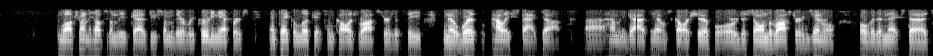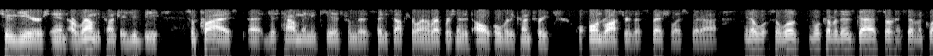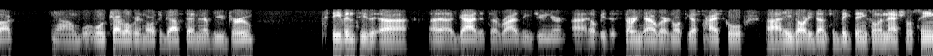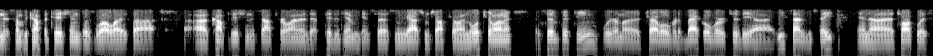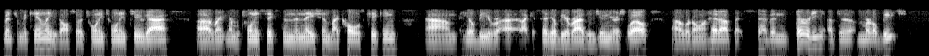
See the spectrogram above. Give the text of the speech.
while trying to help some of these guys do some of their recruiting efforts and take a look at some college rosters to see, you know, where how they stacked up, uh, how many guys they have on scholarship or, or just on the roster in general over the next uh, two years and around the country, you'd be surprised at just how many kids from the state of South Carolina represented all over the country on rosters as specialists. But uh, you know, so we'll we'll cover those guys starting at seven o'clock. Um, we'll, we'll travel over to North Augusta and interview Drew Stevens. He's uh, a guy that's a rising junior. Uh, he'll be the starting guy over at North Augusta High School. Uh, he's already done some big things on the national scene at some of the competitions, as well as uh, a competition in South Carolina that pitted him against uh, some guys from South Carolina, North Carolina. At 7:15, we're going to travel over to back over to the uh, east side of the state and uh, talk with Spencer McKinley. He's also a 2022 guy, uh, ranked number 26th in the nation by Kohl's Kicking. Um, he'll be, uh, like I said, he'll be a rising junior as well. Uh, we're going to head up at 7:30 up to Myrtle Beach,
